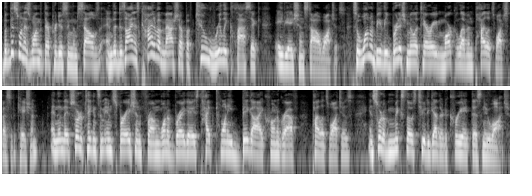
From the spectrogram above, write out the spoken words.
But this one is one that they're producing themselves, and the design is kind of a mashup of two really classic aviation style watches. So one would be the British military Mark 11 pilot's watch specification. And then they've sort of taken some inspiration from one of Breguet's Type 20 Big Eye chronograph pilot's watches and sort of mixed those two together to create this new watch.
